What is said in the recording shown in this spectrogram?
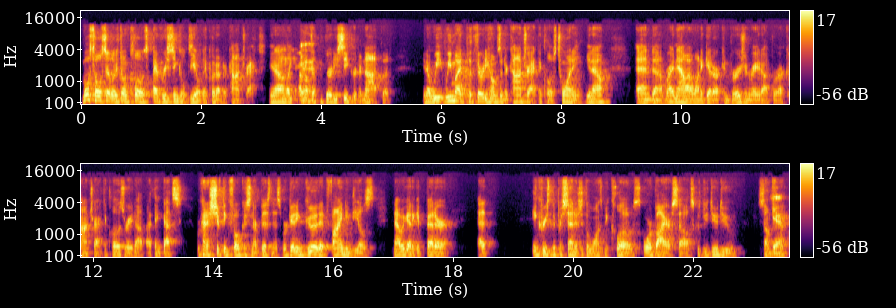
most wholesalers don't close every single deal they put under contract. You know, like I don't know if that's a dirty secret or not, but you know, we we might put 30 homes under contract and close 20, you know. And uh, mm-hmm. right now, I want to get our conversion rate up or our contract to close rate up. I think that's we're kind of shifting focus in our business. We're getting good at finding deals. Now we got to get better at increasing the percentage of the ones we close or buy ourselves because we do do some. Yeah.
